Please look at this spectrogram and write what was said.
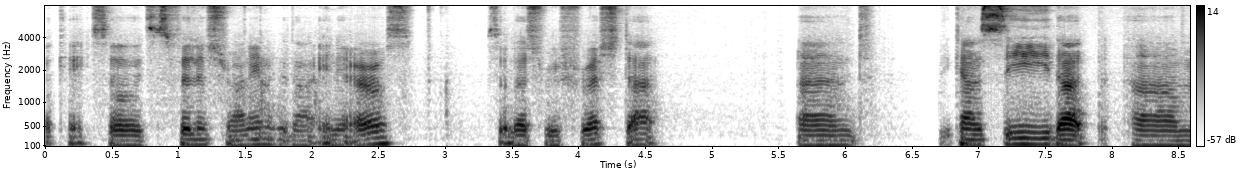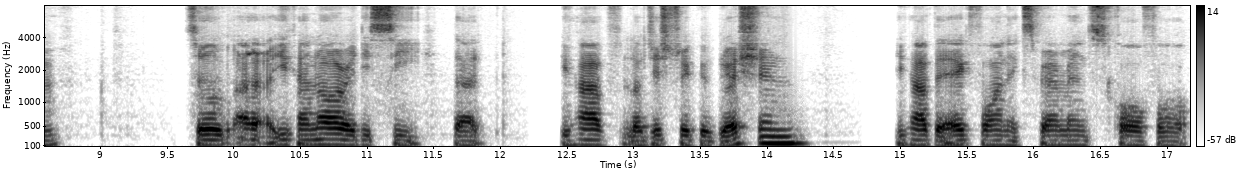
Okay so it's finished running without any errors. So let's refresh that. And you can see that um, so uh, you can already see that you have logistic regression you have the F1 experiment score for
